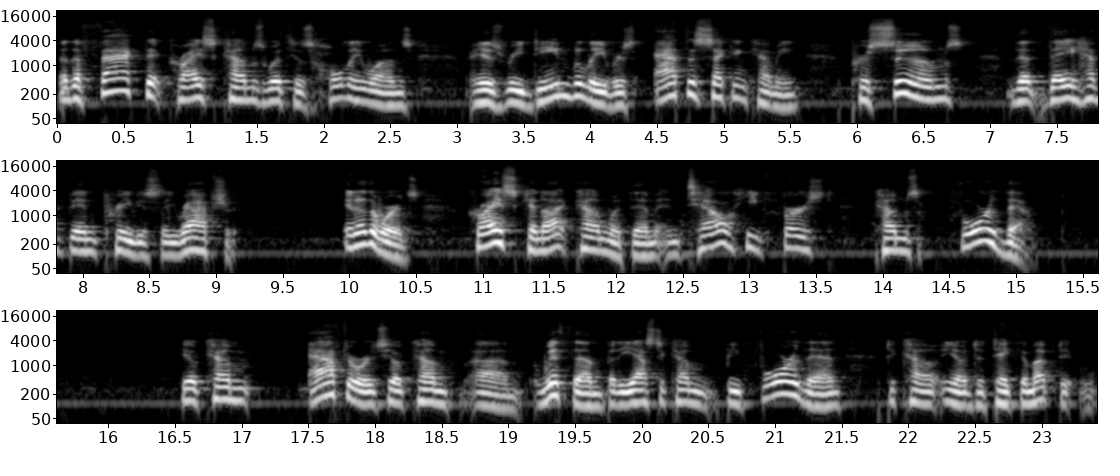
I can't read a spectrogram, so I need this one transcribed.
Now, the fact that Christ comes with his holy ones, his redeemed believers, at the second coming presumes that they have been previously raptured. In other words, Christ cannot come with them until he first comes for them. He'll come afterwards, he'll come um, with them, but he has to come before then to come, you know, to take them up to,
